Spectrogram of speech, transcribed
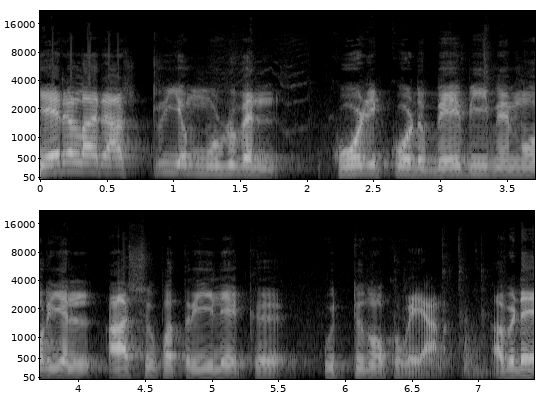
കേരള രാഷ്ട്രീയം മുഴുവൻ കോഴിക്കോട് ബേബി മെമ്മോറിയൽ ആശുപത്രിയിലേക്ക് ഉറ്റുനോക്കുകയാണ്. അവിടെ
